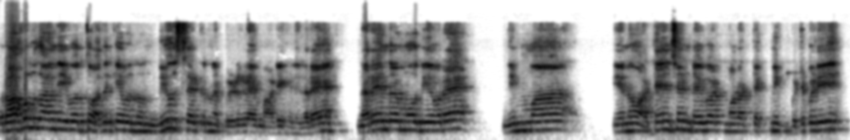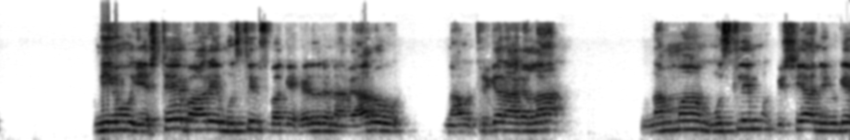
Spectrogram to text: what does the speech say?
ರಾಹುಲ್ ಗಾಂಧಿ ಇವತ್ತು ಅದಕ್ಕೆ ಒಂದು ನ್ಯೂಸ್ ಲೆಟರ್ನ ಬಿಡುಗಡೆ ಮಾಡಿ ಹೇಳಿದರೆ ನರೇಂದ್ರ ಮೋದಿ ಅವರೇ, ನಿಮ್ಮ ಏನು ಅಟೆನ್ಷನ್ ಡೈವರ್ಟ್ ಮಾಡೋ ಟೆಕ್ನಿಕ್ ಬಿಟ್ಬಿಡಿ. ನೀವು ಎಷ್ಟೇ ಬಾರಿ ಮುಸ್ಲಿಮ್ಸ್ ಬಗ್ಗೆ ಹೇಳಿದ್ರೆ ನಾವ್ಯಾರು ನಾವು ಟ್ರಿಗರ್ ಆಗಲ್ಲ. ನಮ್ಮ ಮುಸ್ಲಿಂ ವಿಷಯ ನಿಮ್ಗೆ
